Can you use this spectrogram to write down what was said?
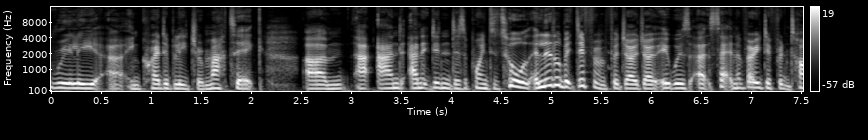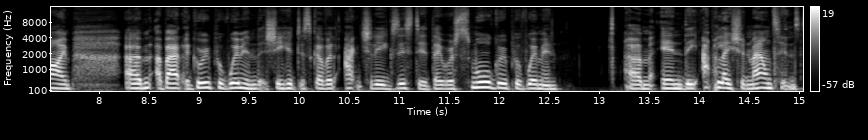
really uh, incredibly dramatic, um, and and it didn't disappoint at all. A little bit different for Jojo. It was uh, set in a very different time um, about a group of women that she had discovered actually existed. They were a small group of women um, in the Appalachian Mountains.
